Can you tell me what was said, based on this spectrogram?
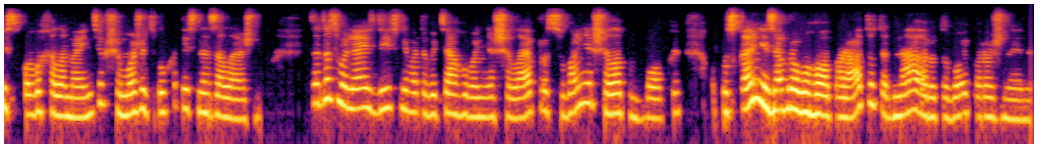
кісткових елементів, що можуть рухатись незалежно. Це дозволяє здійснювати витягування шелеп, просування шелеп в боки, опускання зябрового апарату та дна ротової порожнини.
